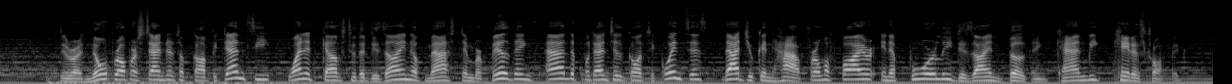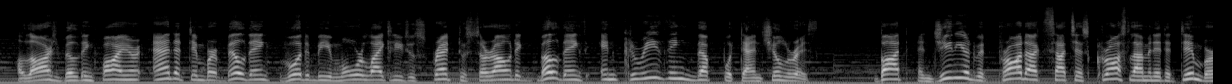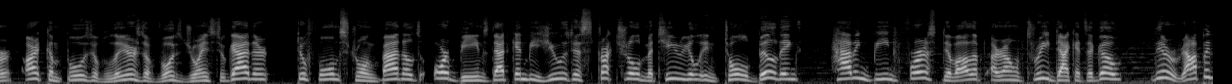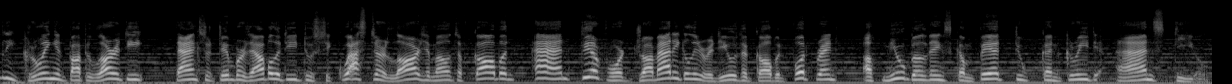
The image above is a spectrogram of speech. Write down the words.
There are no proper standards of competency when it comes to the design of mass timber buildings and the potential consequences that you can have from a fire in a poorly designed building can be catastrophic. A large building fire and a timber building would be more likely to spread to surrounding buildings, increasing the potential risk. but engineered with products such as cross-laminated timber are composed of layers of wood joints together to form strong panels or beams that can be used as structural material in tall buildings having been first developed around three decades ago, they're rapidly growing in popularity thanks to timber's ability to sequester large amounts of carbon and therefore dramatically reduce the carbon footprint of new buildings compared to concrete and steel.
